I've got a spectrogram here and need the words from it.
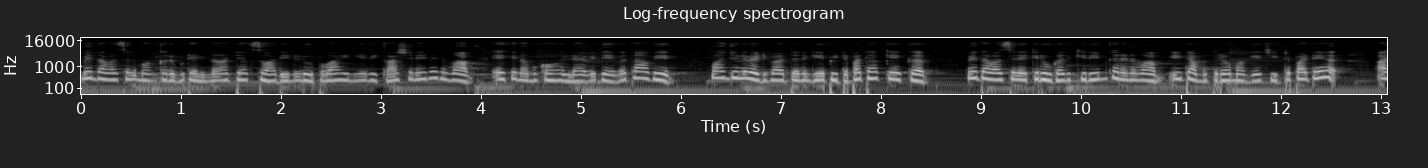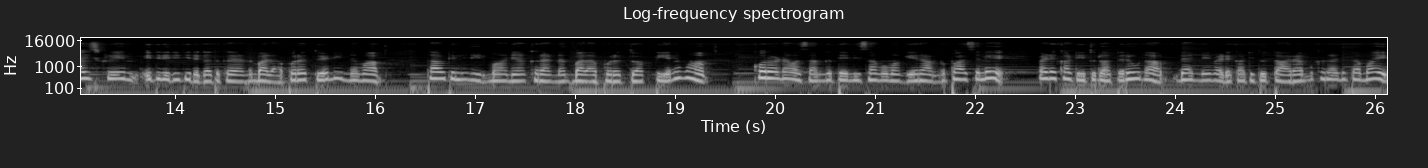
මේ දවසල මංකරපු ටෙලිනාටයක් ස්වාධීන රූපවාහිනිය විකාශනය වෙනවා. ඒක නම කොහොල්ල ඇවි දේවතාවේ. මංජුල වැඩිවර්ධනගේ පිටපතක් ඒක. මේ දවස්සල එක රූගත කිරීම් කරනවා. ඊට අමතරව මගේ චිට්ටපටය අයිස්ක්‍රීම් ඉදිරිදි තිරගත කරන්න බලාපොරොත්තුවෙන් ඉන්නවා. තවටෙලි නිර්මාණයක් කරන්නත් බලාපොරොත්තුවක් තියෙනවා. කොරන වසංගතය නිසාම මගේ රංග පාසලේ වැඩ කටයුතු අතර වුණා. දැන්නේ වැඩ කටයුතු තාරාම කරන්න තමයි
